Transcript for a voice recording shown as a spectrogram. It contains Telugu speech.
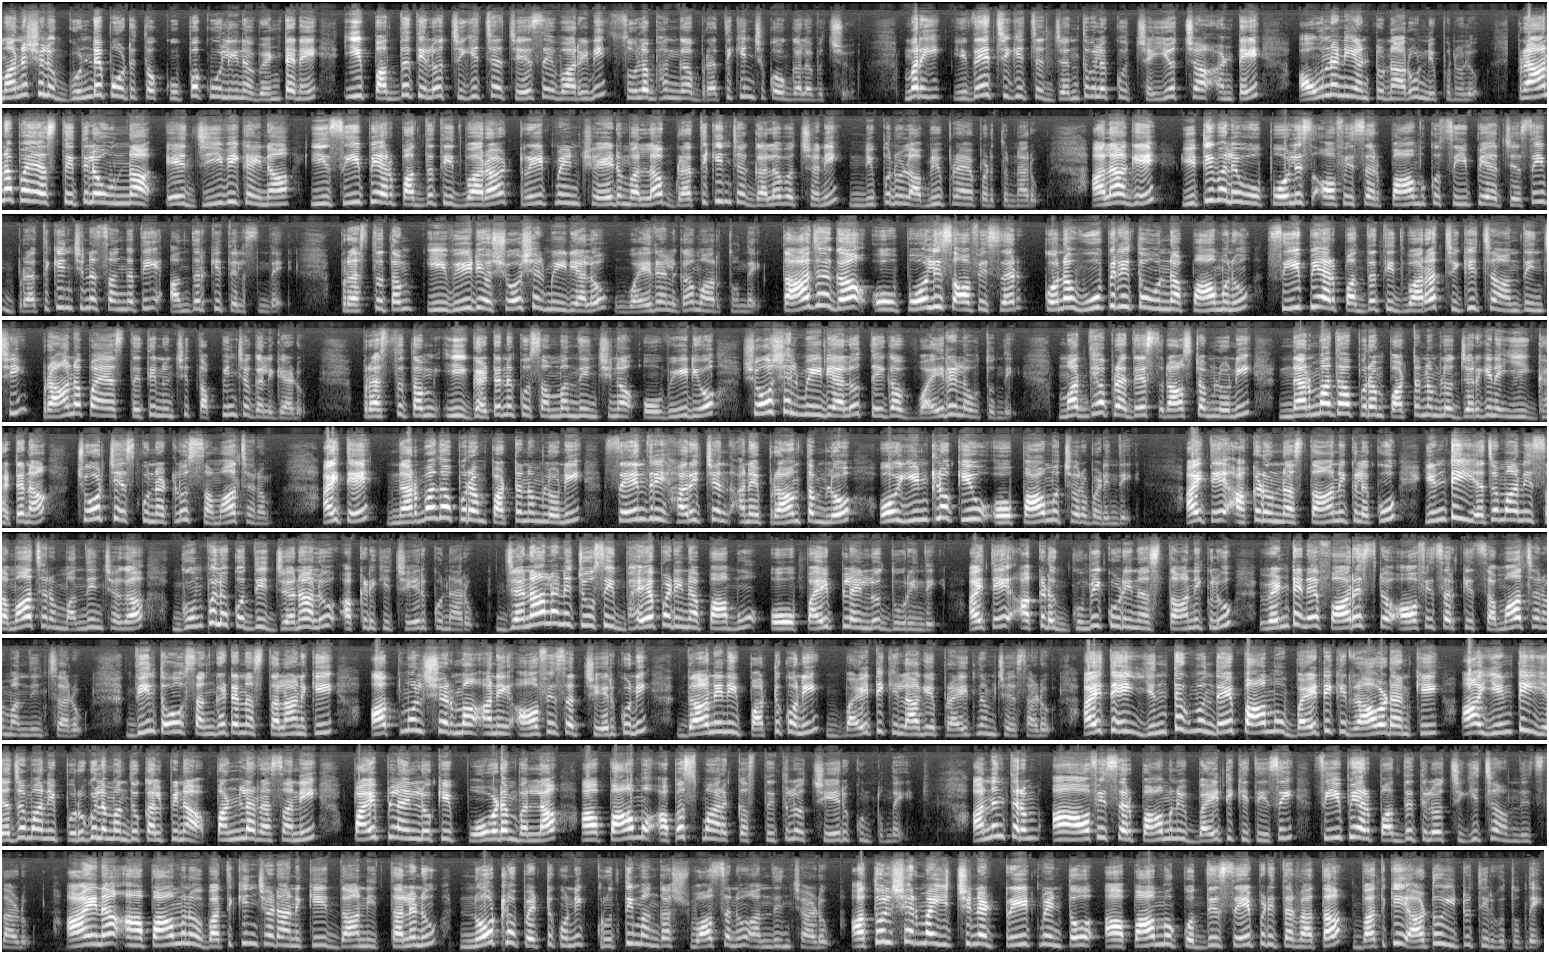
మనుషులు గుండెపోటుతో కుప్పకూలిన వెంటనే ఈ పద్ధతిలో చికిత్స చేసేవారిని సులభంగా బ్రతికించుకోగలవచ్చు. మరి ఇదే చికిత్స జంతువులకు చెయ్యొచ్చా అంటే అవునని అంటున్నారు నిపుణులు. ప్రాణపాయ స్థితిలో ఉన్న ఏ జీవికైనా ఈ సిపిఆర్ పద్ధతి ద్వారా ట్రీట్మెంట్ చేయడం వల్ల బ్రతికించగలవచ్చని నిపుణులు అభిప్రాయపడుతున్నారు. అలాగే ఇటీవలే ఓ పోలీస్ ఆఫీసర్ పాముకు సిపిఆర్ చేసి బ్రతికించిన సంగతి అందరికీ తెలిసిందే. ప్రస్తుతం ఈ వీడియో సోషల్ మీడియాలో వైరల్గా మారుతుంది. తాజాగా ఓ పోలీస్ ఆఫీసర్ కొన ఊపిరితో ఉన్న పామును సిపిఆర్ పద్ధతి ద్వారా చికిత్స అందించి ప్రాణపాయ స్థితి నుంచి తప్పించగలిగాడు. ప్రస్తుతం ఈ ఘటనకు సంబంధించిన ఓ వీడియో సోషల్ మీడియాలో తెగ వైరల్ అవుతుంది. మధ్యప్రదేశ్ రాష్ట్రంలోని నర్మదాపురం పట్టణంలో జరిగిన ఈ ఘటన చోటు చేసుకున్నట్లు సమాచారం. అయితే నర్మదాపురం పట్టణంలోని సేంద్రి హరిచంద్ అనే ప్రాంతంలో ఓ ఇంట్లోకి ఓ పాము చొరబడింది. అయితే అక్కడున్న స్థానికులకు ఇంటి యజమాని సమాచారం అందించగా గుంపుల కొద్ది జనాలు అక్కడికి చేరుకున్నారు. జనాలని చూసి భయపడిన పాము ఓ పైప్ లైన్లో దూరింది. అయితే అక్కడ గుమికూడిన స్థానికులు వెంటనే ఫారెస్ట్ ఆఫీసర్కి సమాచారం అందించారు. దీంతో సంఘటన స్థలానికి అత్ముల్ శర్మ అనే ఆఫీసర్ చేరుకుని దానిని పట్టుకొని బయటికి లాగే ప్రయత్నం చేశాడు. అయితే ఇంతకు ముందే పాము బయటికి రావడానికి ఆ ఇంటి యజమాని పురుగుల మందు కలిపిన పండ్ల రసాన్ని పైప్ లైన్లోకి పోవడం వల్ల ఆ పాము అపస్మారక స్థితిలో చేరుకుంటుంది. అనంతరం ఆ ఆఫీసర్ పాముని బయటికి తీసి సిపిఆర్ పద్ధతిలో చికిత్స అందిస్తాడు. ఆయన ఆ పామును బతికించడానికి దాని తలను నోట్లో పెట్టుకుని కృత్రిమంగా శ్వాసను అందించాడు. అతుల్ శర్మ ఇచ్చిన ట్రీట్మెంట్తో ఆ పాము కొద్దిసేపటి తర్వాత బతికి అటు ఇటు తిరుగుతుంది.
